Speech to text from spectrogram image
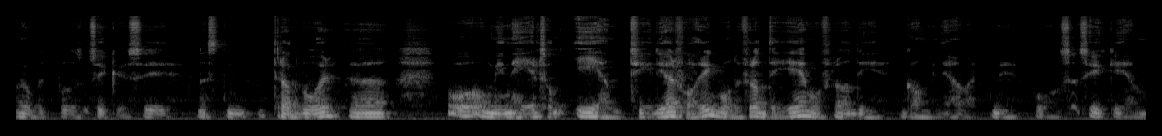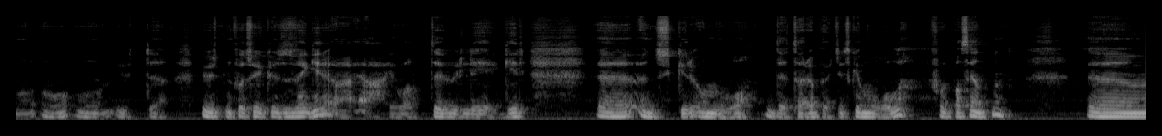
ha jobbet på sykehus i nesten 30 år. Eh, og min helt sånn entydige erfaring, både fra det og fra de gangene jeg har vært med på sykehjem og, og, og ute, utenfor sykehusets vegger, er, er, jo at leger eh, ønsker å nå det terapeutiske målet for pasienten. Eh,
